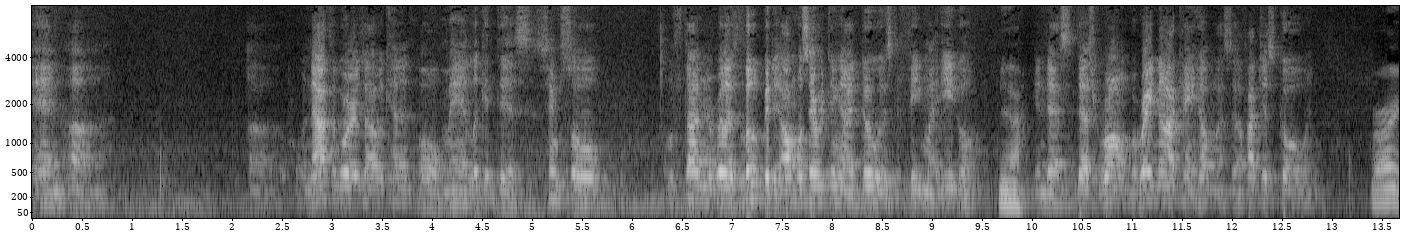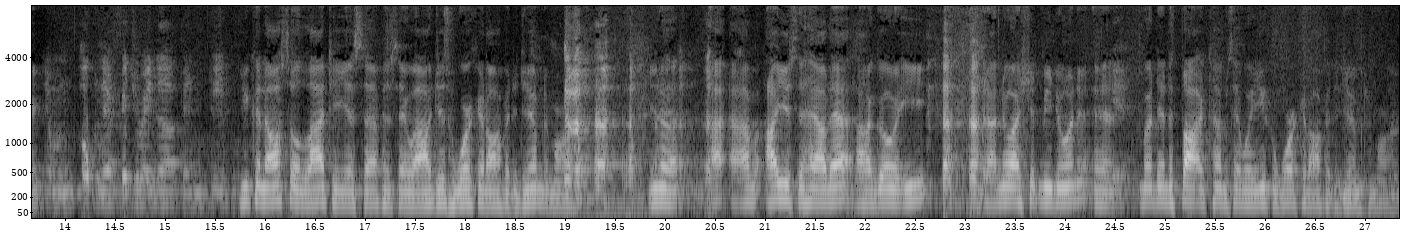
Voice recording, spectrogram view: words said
and uh, uh, and afterwards I would kind of, oh man, look at this. Seems so. I'm starting to realize a little bit that almost everything I do is to feed my ego, Yeah. and that's that's wrong. But right now I can't help myself. I just go and, Right. and open the refrigerator up and eat. You can also lie to yourself and say, "Well, I'll just work it off at the gym tomorrow." you know, I, I, I used to have that. I'll go and eat, and I know I shouldn't be doing it, and, Yeah. but then the thought comes, "Say, well, you can work it off at the gym tomorrow,"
